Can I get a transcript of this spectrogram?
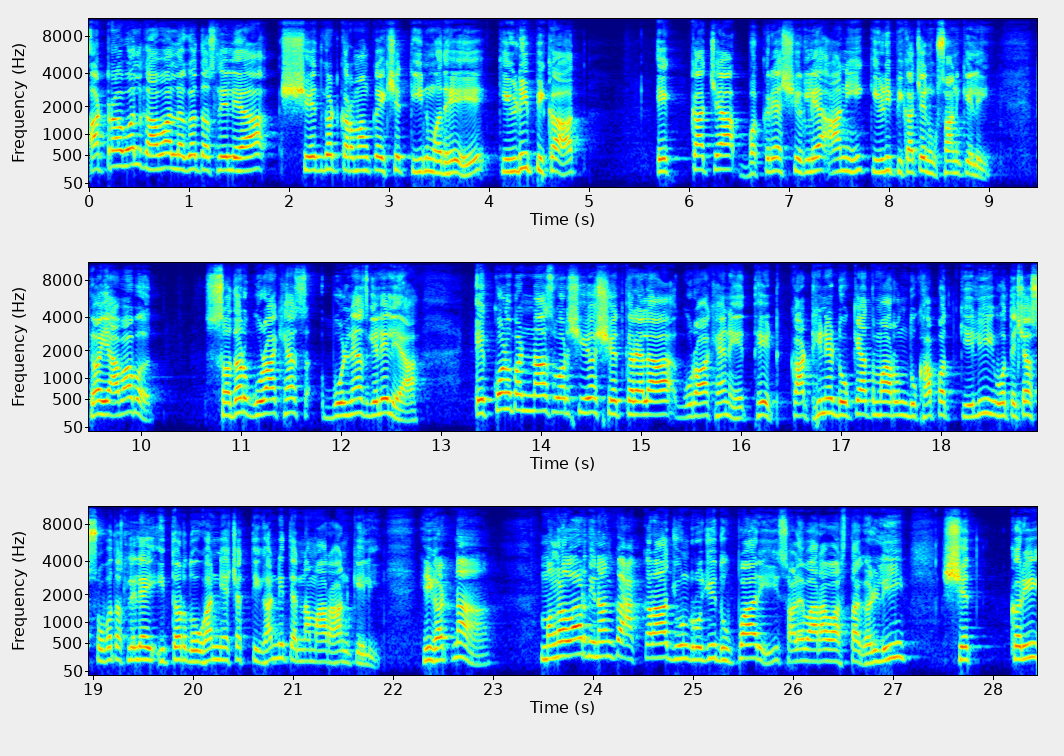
अठरावल गावालगत असलेल्या शेतगट क्रमांक एकशे तीनमध्ये किडी पिकात एकाच्या बकऱ्या शिरल्या आणि किडी पिकाचे नुकसान केले. तेव्हा याबाबत सदर गुराख्यास बोलण्यास गेलेल्या एकोणपन्नास वर्षीय शेतकऱ्याला गुराख्याने थेट काठीने डोक्यात मारून दुखापत केली व त्याच्यासोबत असलेल्या इतर दोघांनी अशा तिघांनी त्यांना मारहाण केली. ही घटना मंगळवार दिनांक अकरा जून रोजी दुपारी साडेबारा वाजता घडली. शेत शेतकरी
